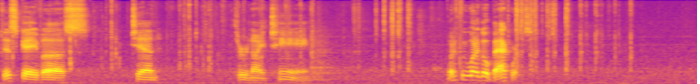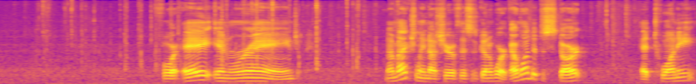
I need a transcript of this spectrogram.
This gave us 10 through 19. What if we want to go backwards? For A in range, now I'm actually not sure if this is going to work. I wanted to start at 20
